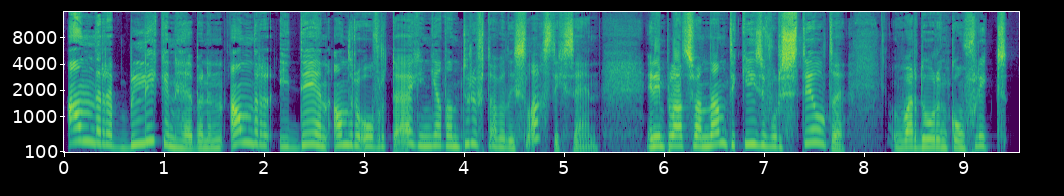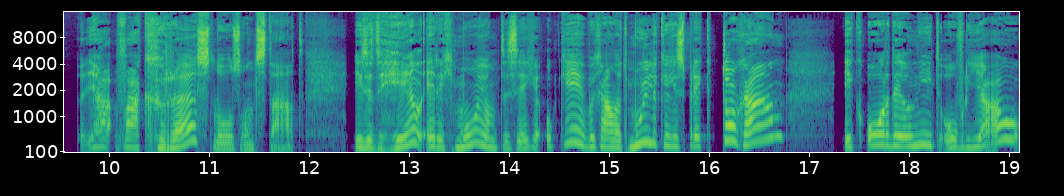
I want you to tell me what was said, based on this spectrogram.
andere blikken hebben, een ander idee, een andere overtuiging, ja, dan durft dat wel eens lastig zijn. En in plaats van dan te kiezen voor stilte, waardoor een conflict ja, vaak geruisloos ontstaat, is het heel erg mooi om te zeggen: Oké, we gaan het moeilijke gesprek toch aan. Ik oordeel niet over jou.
